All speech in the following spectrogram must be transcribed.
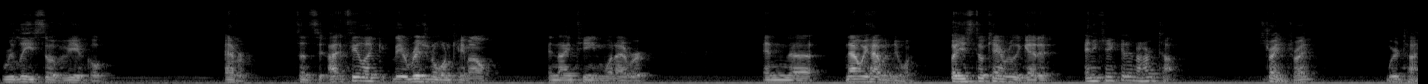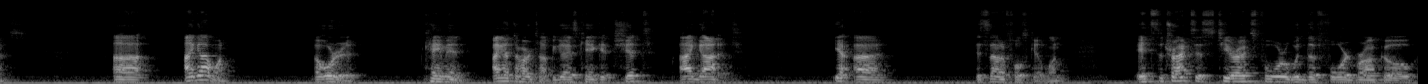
release of a vehicle ever. Since I feel like the original one came out in 19 whatever, and uh, now we have a new one, but you still can't really get it, and you can't get it in a hardtop. Strange, right? Weird times. Uh, I got one. I ordered it. Came in. I got the hardtop. You guys can't get shit. I got it. Yeah, uh, it's not a full scale one. It's the Traxxas TRX4 with the Ford Bronco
